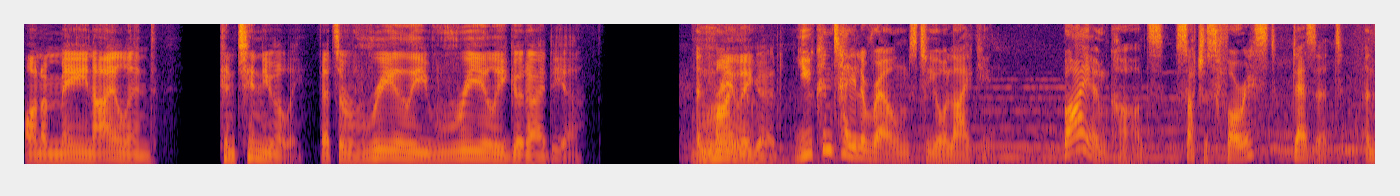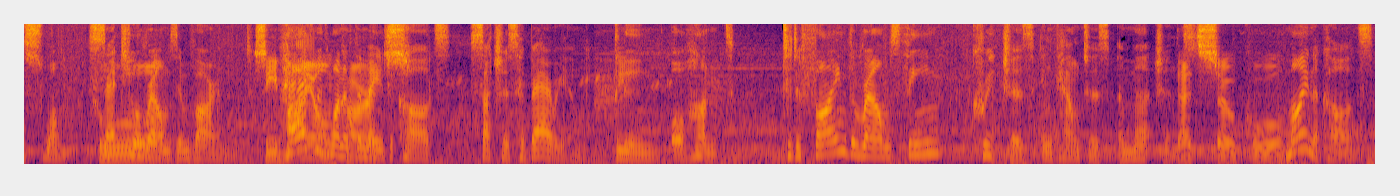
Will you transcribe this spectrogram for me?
on a main island continually. That's a really, really good idea. and Really minor, good. you can tailor realms to your liking. Biome cards, such as forest, desert, and swamp, set your realm's environment. See, Paired with one of the major cards. cards, such as Herbarium, Gloom, or Hunt, to define the realm's theme, creatures, encounters, and merchants. That's so cool. Minor cards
